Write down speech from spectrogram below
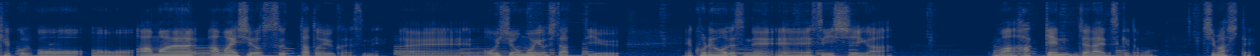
結構こう甘い甘い汁を吸ったというかですね、えー、美味しい思いをしたっていう、これをですね、えー、SEC が、まあ、発見じゃないですけども、しまして、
